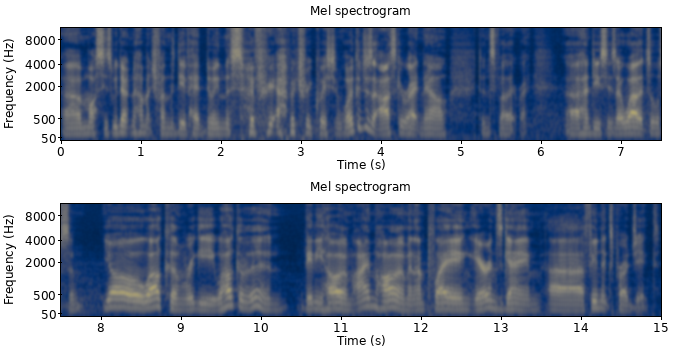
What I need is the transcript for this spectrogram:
Uh, Moss says, We don't know how much fun the dev had doing this so very arbitrary question. Well, I could just ask her right now. Didn't spell it right. Uh, Hunty says, Oh, wow, that's awesome. Yo, welcome, Riggy. Welcome in. Benny home. I'm home and I'm playing Erin's game, uh, Phoenix Project.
